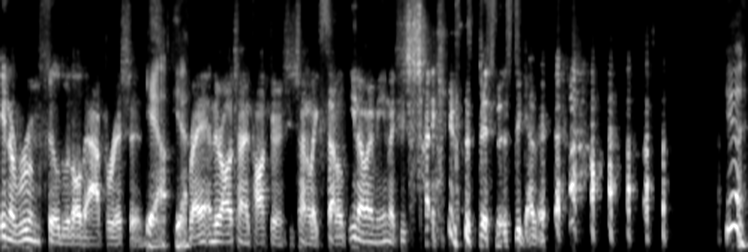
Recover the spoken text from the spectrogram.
in a room filled with all the apparitions. Yeah, yeah. Right. And they're all trying to talk to her and she's trying to like settle, you know what I mean? Like she's just trying to get this business together. yeah.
